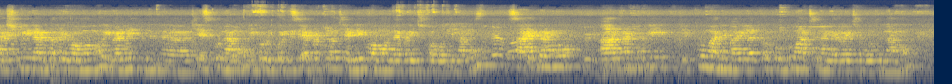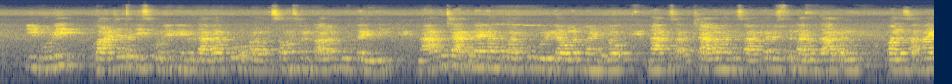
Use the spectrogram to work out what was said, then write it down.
లక్ష్మీ గణపతి హోమము ఇవన్నీ చేసుకున్నాము. ఇప్పుడు కొద్దిసేపట్లో చండీ హోమం నిర్వహించుకోబోతున్నాము. సాయంత్రము ఆరు గంటలకి ఎక్కువ మంది మహిళలతో కుంకుమార్చన నిర్వహించబోతున్నాము. ఈ గుడి బాధ్యత తీసుకొని నేను దాదాపు ఒక సంవత్సరం కాలం పూర్తయింది. నాకు చేతనైనంత వరకు గుడి డెవలప్మెంట్లో నాకు చాలా మంది సహకరిస్తున్నారు. దాతలు వాళ్ళ సహాయ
